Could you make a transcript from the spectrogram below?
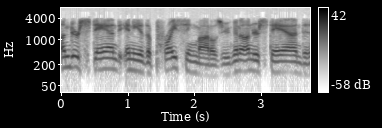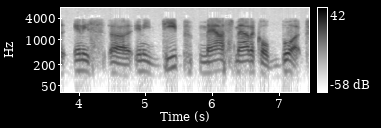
understand any of the pricing models, you're going to understand any uh, any deep mathematical books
